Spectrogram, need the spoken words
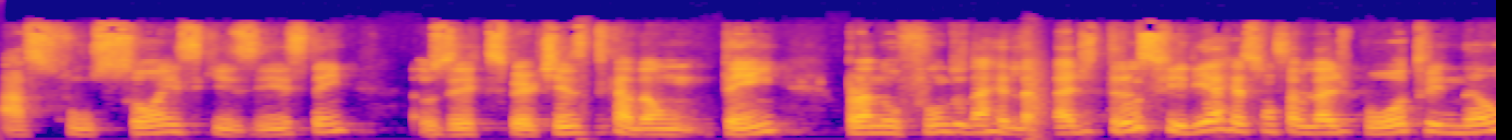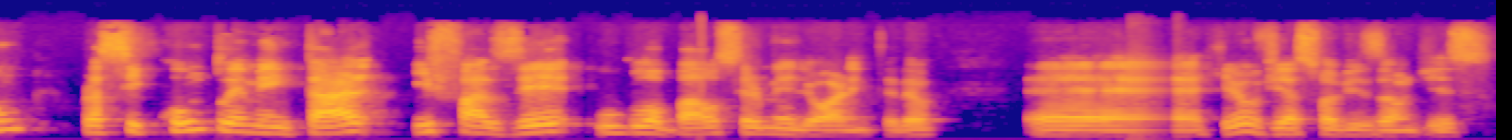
as funções que existem, os expertises que cada um tem, para, no fundo, na realidade, transferir a responsabilidade para o outro e não para se complementar e fazer o global ser melhor, entendeu? É, queria ouvir a sua visão disso.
